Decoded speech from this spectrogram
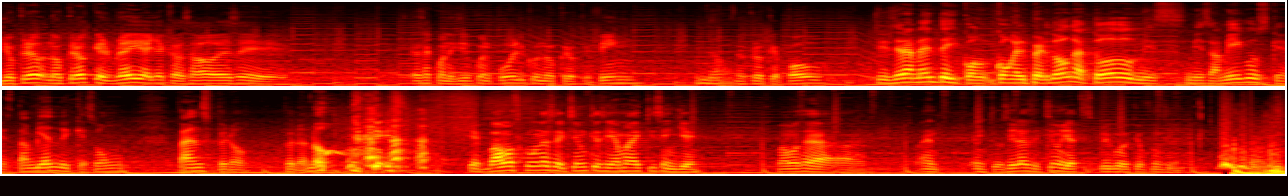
yo creo, no creo que Rey haya causado ese, esa conexión con el público, no creo que Finn, No. no creo que Poe. Sinceramente, y con, con el perdón a todos mis, mis amigos que están viendo y que son fans, pero, pero no. Vamos con una sección que se llama X en Y. Vamos a, a- a introducir la sección y ya te explico de qué funciona.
